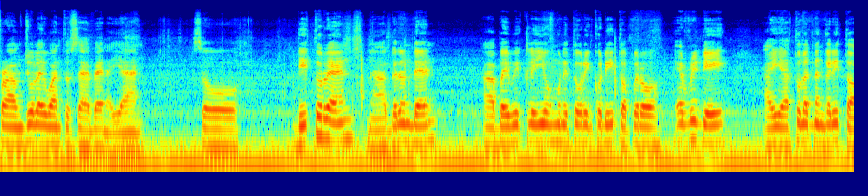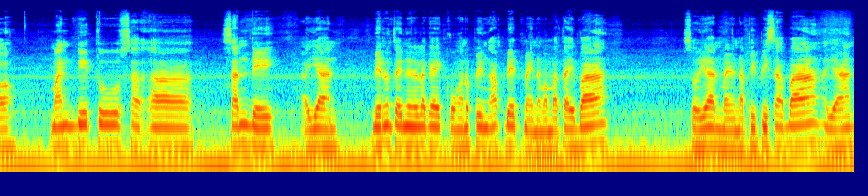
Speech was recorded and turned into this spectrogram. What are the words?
from July 1 to 7. Ayan. So, dito rin, na ganun din, uh, bi-weekly yung monitoring ko dito pero every day ay ah, tulad ng ganito Monday to sa ah, Sunday ayan meron tayong nilalagay kung ano po yung update may namamatay ba so yan may napipisa ba ayan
